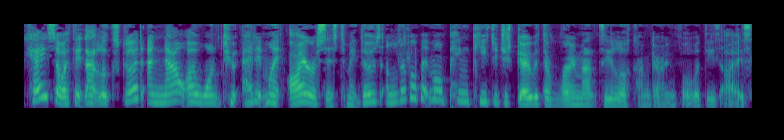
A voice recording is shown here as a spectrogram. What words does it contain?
Okay, so I think that looks good, and now I want to edit my irises to make those a little bit more pinky to just go with the romancy look I'm going for with these eyes.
